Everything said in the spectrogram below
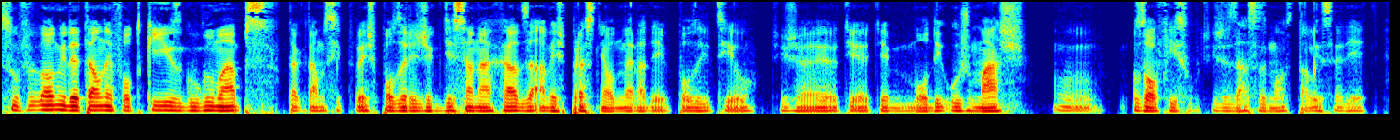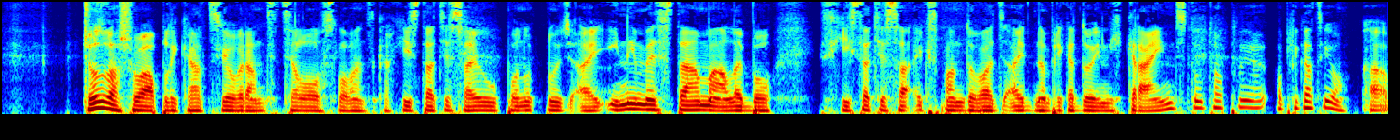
sú veľmi detailné fotky z Google Maps, tak tam si vieš pozrieť, že kde sa nachádza a vieš presne odmerať jej pozíciu. Čiže tie, tie body už máš uh, z ofisu, čiže zase sme ostali sedieť. Čo s vašou aplikáciou v rámci celého Slovenska? Chystáte sa ju ponúknuť aj iným mestám, alebo chystáte sa expandovať aj napríklad do iných krajín s touto aplikáciou? A,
